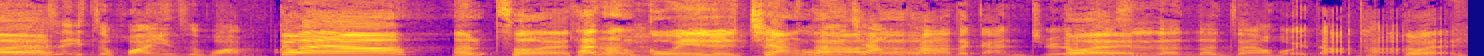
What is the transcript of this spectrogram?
哎、除非是一直换一直换吧。对啊，很扯哎，他能故意去呛他，呛他的感觉，对，不是认认真要回答他，对。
